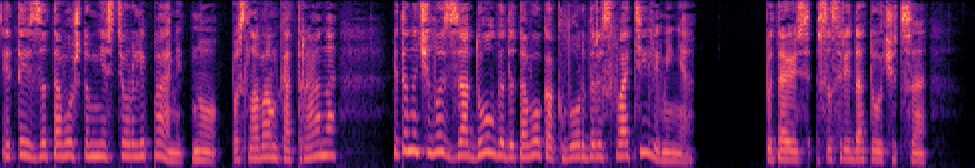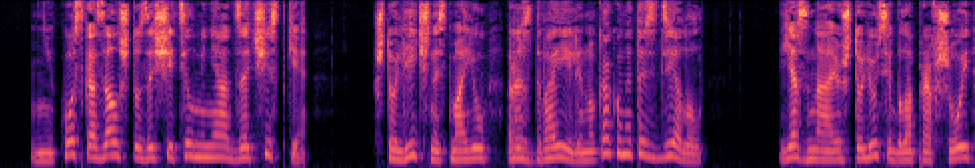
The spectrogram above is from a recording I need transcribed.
это из-за того, что мне стерли память, но, по словам Катрана, это началось задолго до того, как лордеры схватили меня. Пытаюсь сосредоточиться. Нико сказал, что защитил меня от зачистки, что личность мою раздвоили, но как он это сделал? Я знаю, что Люси была правшой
